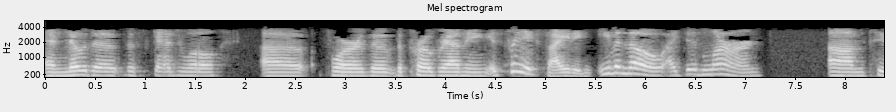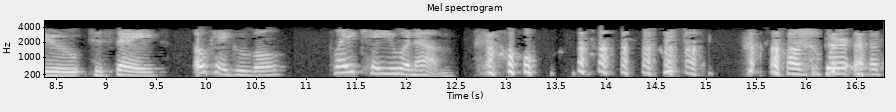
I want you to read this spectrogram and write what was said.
and know the, the schedule, uh, for the, the programming is pretty exciting, even though I did learn, um, to, to say, okay, Google, play KUNM. Oh. Where, that's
